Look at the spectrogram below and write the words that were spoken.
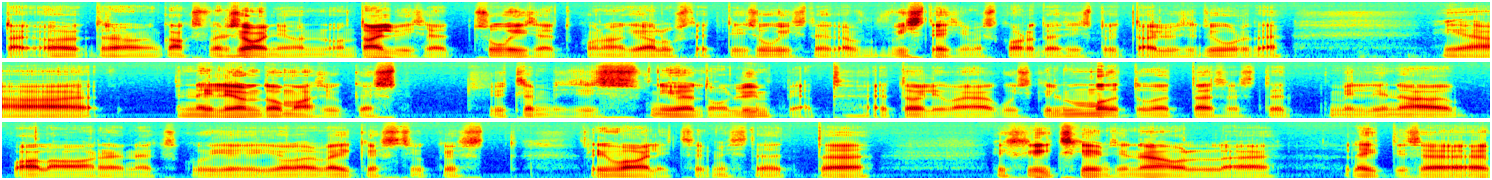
tal on kaks versiooni, on, on talvised, suvised, kunagi alustati suvistega vist esimest korda, siis tulid talvised juurde. ja neil ei olnud oma niisugust ütleme siis nii-öelda olümpiat, et oli vaja kuskil mõõtu võtta, sest et milline ala areneks, kui ei ole väikest niisugust rivaalitsemist, et äh, X-Gamesi näol äh, leiti see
